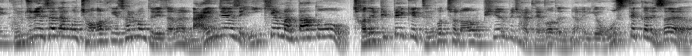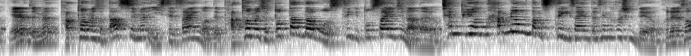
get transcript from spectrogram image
이 굶주린 사냥꾼 정확히 설명드리자면 라인전에서 2킬만 따도 전에 피8킬 든 것처럼 피흡이 잘 되거든요. 이게 5스택까지 쌓여요. 예를 들면 바텀에서 땄으면 2스택 쌓인 건데 바텀에서 또 딴다고 스택이 또 쌓이진 않아요. 챔피언 한 명당 스택이 쌓인다 생각하시면 돼요. 그래서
